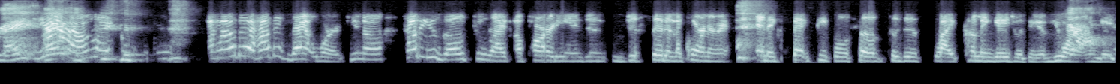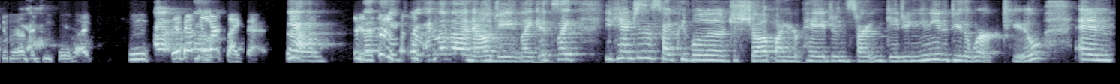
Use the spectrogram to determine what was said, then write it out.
Right? Yeah, Right? Like, how do how does that work? You know, how do you go to like a party and just just sit in the corner and expect people to to just like come engage with you if you aren't Yeah. engaging with other people? Like, mm, Uh, it doesn't uh, work like that. So, yeah. That's so true. I love that analogy. Like it's like you can't just expect people to just show up on your page and start engaging. You need to do the work too. And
